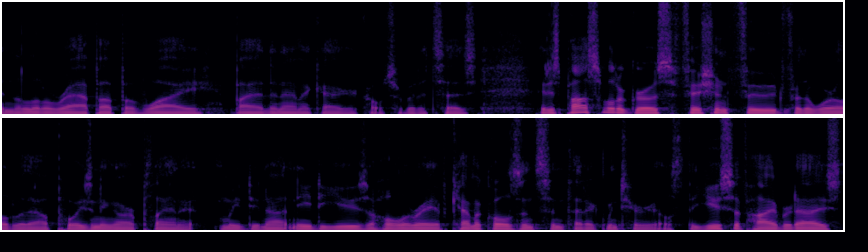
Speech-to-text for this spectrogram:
in the little wrap up of why biodynamic agriculture. But it says, "It is possible to grow sufficient food for the world without poisoning our planet. We do not need to use a whole array of chemicals and synthetic materials. The use of hybridized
